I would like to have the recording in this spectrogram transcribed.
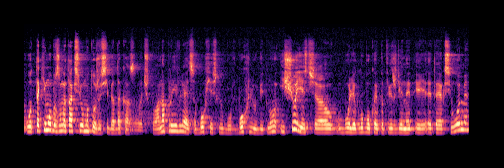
вот таким образом эта аксиома тоже себя доказывает, что она проявляется, Бог есть любовь, Бог любит. Но еще есть а, более глубокое подтверждение этой аксиоме,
